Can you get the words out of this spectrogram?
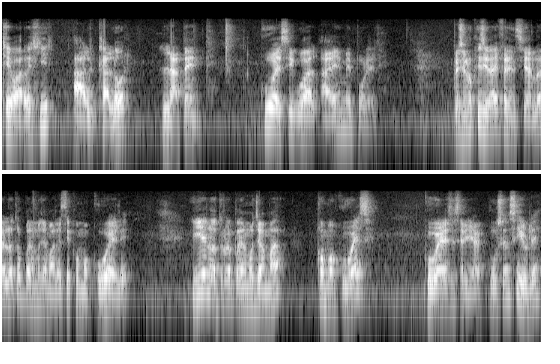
que va a regir al calor latente. Q es igual a M por L. Pues si uno quisiera diferenciarlo del otro, podemos llamar este como QL, y el otro le podemos llamar como QS. QS sería Q sensible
